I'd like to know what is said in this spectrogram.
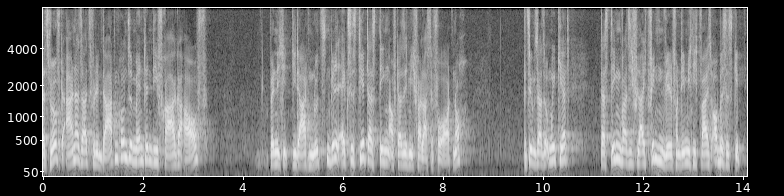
Das wirft einerseits für den Datenkonsumenten die Frage auf, wenn ich die Daten nutzen will, existiert das Ding, auf das ich mich verlasse, vor Ort noch? Beziehungsweise umgekehrt, das Ding, was ich vielleicht finden will, von dem ich nicht weiß, ob es es gibt,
